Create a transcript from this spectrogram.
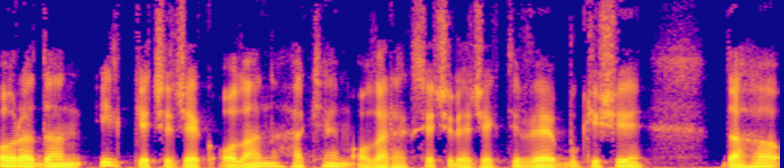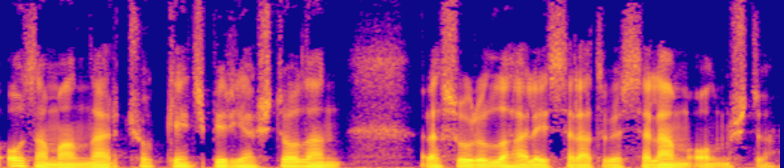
Oradan ilk geçecek olan hakem olarak seçilecekti ve bu kişi daha o zamanlar çok genç bir yaşta olan Resulullah aleyhissalatü vesselam olmuştu.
